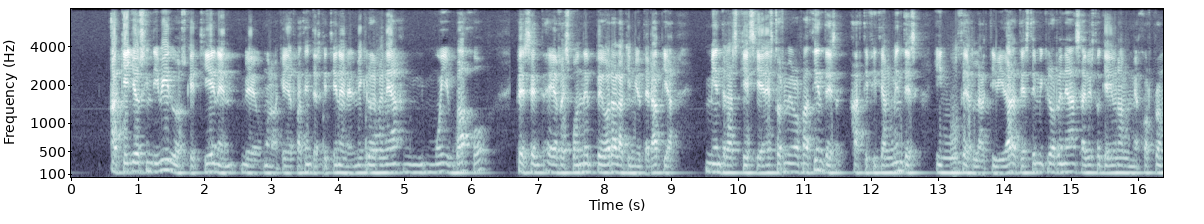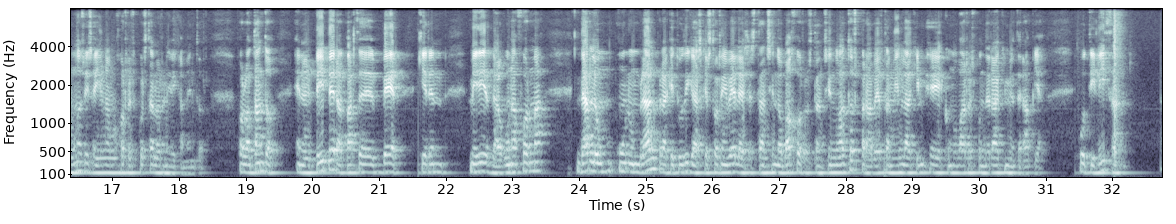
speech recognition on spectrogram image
aquellos individuos que tienen, eh, bueno, aquellos pacientes que tienen el microRNA muy bajo, eh, responden peor a la quimioterapia. Mientras que si en estos mismos pacientes artificialmente induces la actividad de este microRNA, se ha visto que hay una mejor prognosis, hay una mejor respuesta a los medicamentos. Por lo tanto, en el paper, aparte de ver, quieren medir de alguna forma, darle un, umbral para que tú digas que estos niveles están siendo bajos o están siendo altos para ver también eh, cómo va a responder a la quimioterapia. Utilizan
